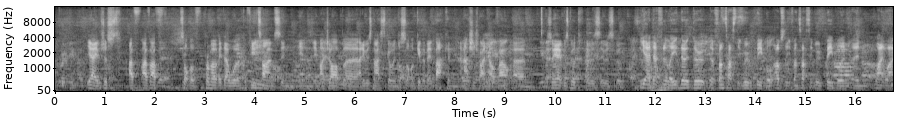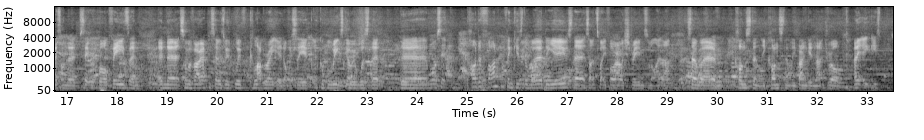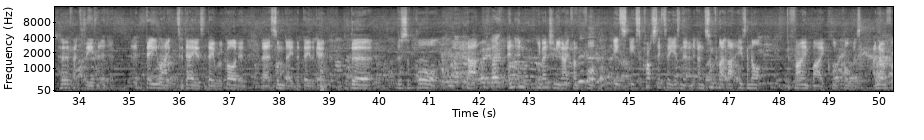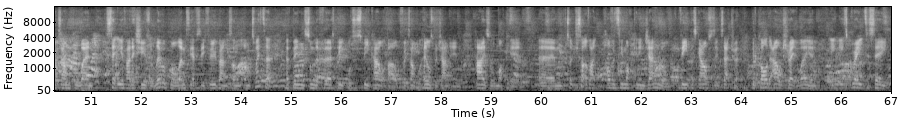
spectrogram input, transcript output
yeah, it was just I've, I've, I've sort of promoted their work a few Mm. times in, in, in my job, uh, and it was nice to go and just sort of give a bit back and, and actually try and help out. Um, so yeah, it was good. It was it was good. Yeah, definitely. They're, they're a fantastic group of people, absolutely fantastic group of people, and, and likewise on the City Report feeds and and uh, some of our episodes we've, we've collaborated. Obviously, a, a couple of weeks ago it was the the what was it? Podathon I think is the word they use the sort of 24 hour stream something like that. So um, constantly constantly banging that drum. And it, it, it's perfect season? A, a day like today is the day we're recording uh, Sunday the day of the game. The the support that and, and you mentioned United fans before it's it's cross city isn't it? And, and something like that is not defined by club colours. I know, for example, when City have had issues with Liverpool, MCFC food banks on, on Twitter have been some of the first people to speak out about, for example, Hillsborough chanting, Heysel mocking, um, so just sort of like poverty mocking in general, feed the Scousers, etc. They've called it out straight away, and it, it's great to see.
